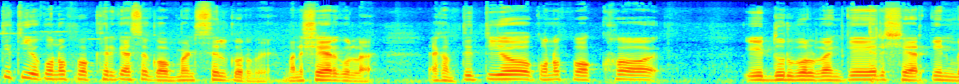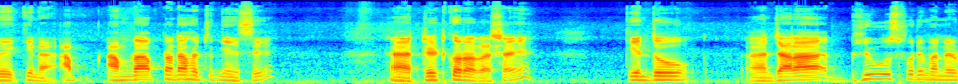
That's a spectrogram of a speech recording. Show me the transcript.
তৃতীয় কোনো পক্ষের কাছে গভর্নমেন্ট সেল করবে মানে শেয়ারগুলো এখন তৃতীয় কোনো পক্ষ এই দুর্বল ব্যাংকের শেয়ার কিনবে কিনা? আমরা আপনারা হয়তো কিনেছি ট্রেড করার আশায়। কিন্তু যারা ভিউজ পরিমাণের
